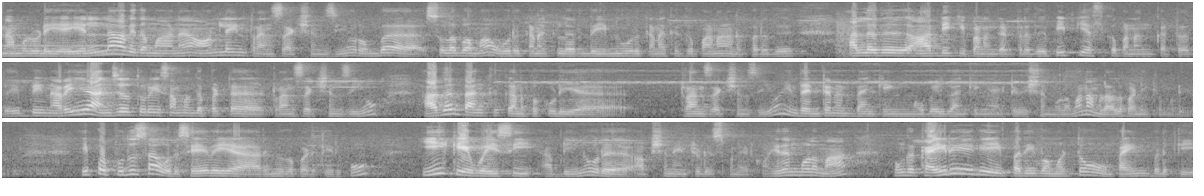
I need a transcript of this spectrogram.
நம்மளுடைய எல்லா விதமான ஆன்லைன் டிரான்சாக்ஷன்ஸையும் ரொம்ப சுலபமாக ஒரு கணக்குலேருந்து இன்னொரு கணக்குக்கு பணம் அனுப்புறது அல்லது ஆர்டிக்கு பணம் கட்டுறது பிபிஎஃப்க்கு பணம் கட்டுறது இப்படி நிறைய அஞ்சல் துறை சம்மந்தப்பட்ட டிரான்சாக்ஷன்ஸையும் அதர் பேங்க்குக்கு அனுப்பக்கூடிய டிரான்சாக்ஷன்ஸையும் இந்த internet banking mobile banking activation மூலமாக நம்மளால் பண்ணிக்க முடியும். இப்போ புதுசாக ஒரு சேவையை அறிமுகப்படுத்தியிருக்கோம். இகேஒய்சி அப்படின்னு ஒரு ஆப்ஷனை இன்ட்ரடியூஸ் பண்ணியிருக்கோம். இதன் மூலமாக உங்கள் கைரேகை பதிவை மட்டும் பயன்படுத்தி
